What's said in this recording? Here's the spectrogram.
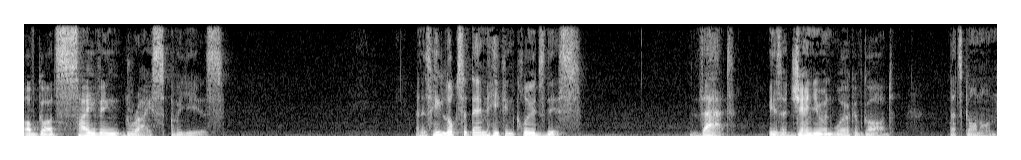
of God's saving grace over years. And as he looks at them, he concludes this that is a genuine work of God that's gone on.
